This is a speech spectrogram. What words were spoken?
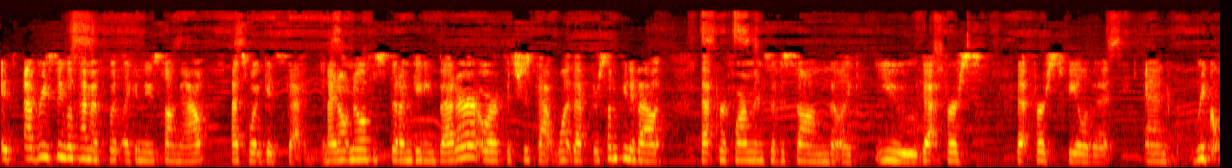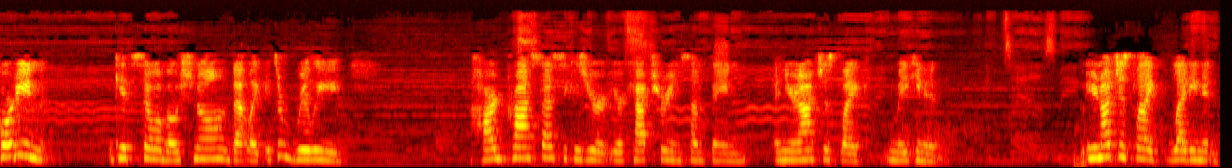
it's every single time I put like a new song out, that's what gets said. And I don't know if it's that I'm getting better or if it's just that one that there's something about that performance of a song that like you that first that first feel of it. And recording gets so emotional that like it's a really hard process because you're you're capturing something and you're not just like making it you're not just like letting it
